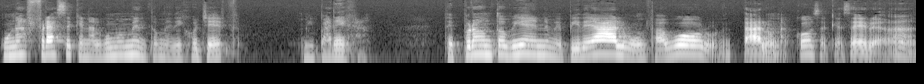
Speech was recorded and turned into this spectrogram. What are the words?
una frase que en algún momento me dijo Jeff, mi pareja de pronto viene, me pide algo, un favor, un tal, una cosa que hacer. Ah.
